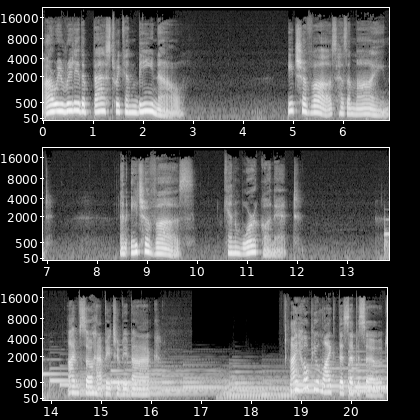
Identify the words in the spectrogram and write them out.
Are we really the best we can be now? Each of us has a mind, and each of us can work on it. I'm so happy to be back. I hope you liked this episode.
